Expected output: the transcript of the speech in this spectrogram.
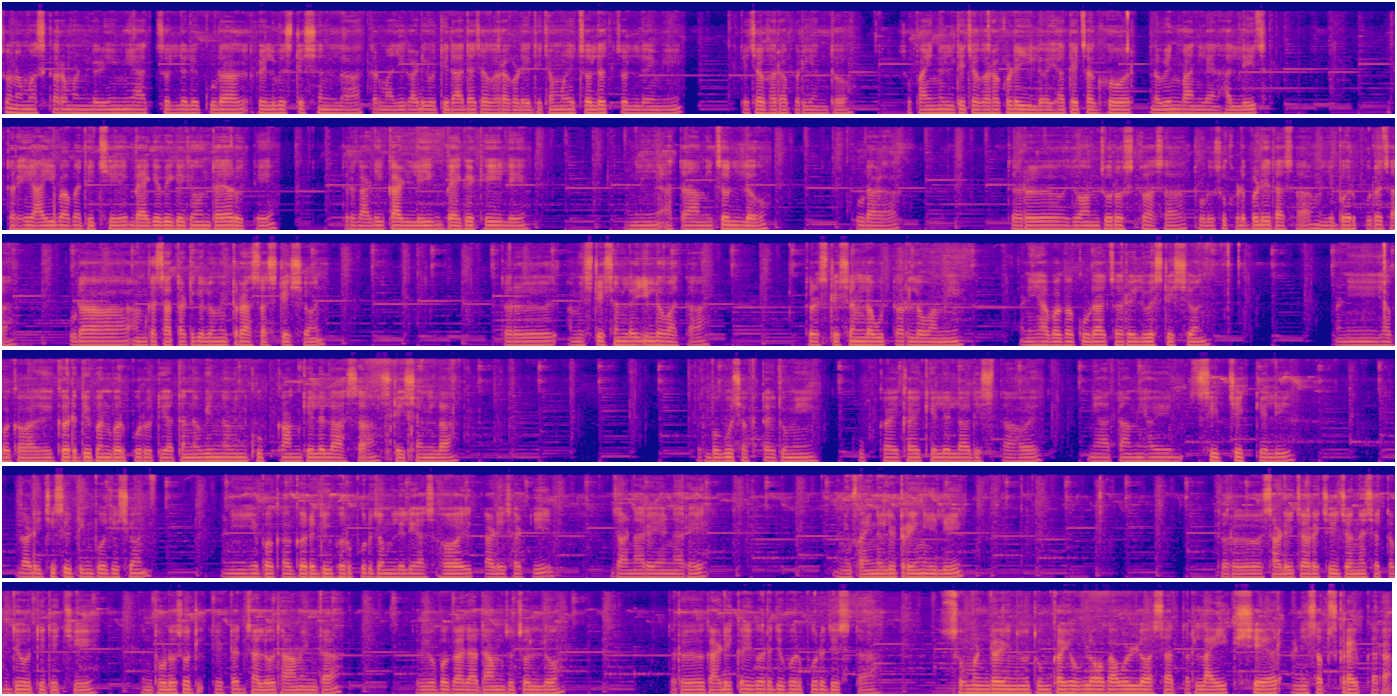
So नमस्कार मंडळी मी आज चाललेले कुडा रेल्वे स्टेशनला. तर माझी गाडी होती दादाच्या घराकडे त्याच्यामुळे चलत चाललो आहे मी त्याच्या घरापर्यंत. सो फायनली त्याच्या घराकडे येलं ह्या त्याचा घर नवीन बांधल्या हल्लीच तर हे आई बाबा त्याचे बॅगे बिगे घेऊन तयार होते. तर गाडी काढली बॅगे ठेवले आणि आता आम्ही चललो कुडाळा. तर ह्यो आमचो रस्तो असा थोडंसो खडबडीत असा म्हणजे भरपूरच हा. कुडा आमकां सात आठ किलोमिटर असा स्टेशन. तर आम्ही स्टेशनला इल्लो आता तर स्टेशनला उतरलो आम्ही. आणि ह्या बघा कुडाचं रेल्वे स्टेशन आणि ह्या बघा ही गर्दी पण भरपूर होती. आता नवीन नवीन खूप काम केलेलं असा स्टेशनला. तर बघू शकताय तुम्ही खूप काय काय केलेला दिसता होय. आणि आता आम्ही हे सीट चेक केली. गाडीची सिटिंग पोझिशन आणि हे बघा गर्दी भरपूर जमलेली असं होय गाडीसाठी जाणारे येणारे. आणि फायनली ट्रेन येली. तर साडेचारची जनशताब्दी होती त्याची. पण थोडंसं लेटच झालो दहा मिनटा. तर ह्यो बघा दादा आमचं चललो. तर गाडी काही गर्दी भरपूर दिसता. सो मंडळीनं तुमका ह्यो व्लॉग आवडलो असा तर लाईक शेअर आणि सबस्क्राईब करा.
